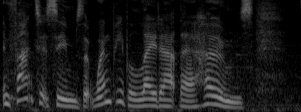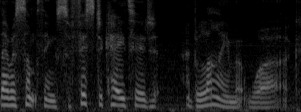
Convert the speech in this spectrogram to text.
In fact, it seems that when people laid out their homes, there was something sophisticated and sublime at work.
